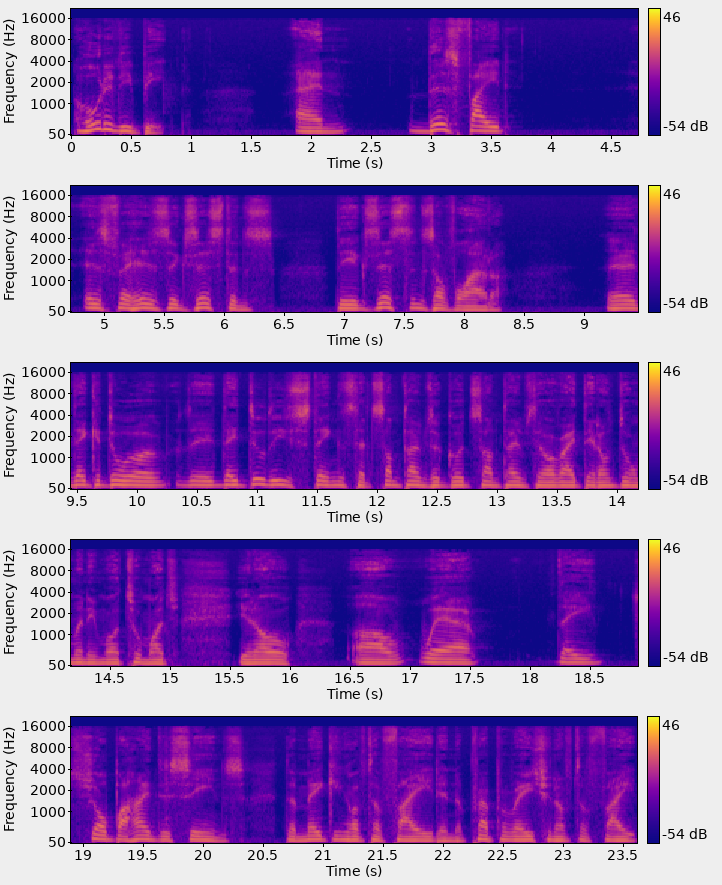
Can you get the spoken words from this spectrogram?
who did he beat? And this fight is for his existence, the existence of Wilder. Uh, they could do a they, they do these things that sometimes are good, sometimes they're all right. They don't do them anymore too much, you know, uh, where they show behind the scenes the making of the fight and the preparation of the fight.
